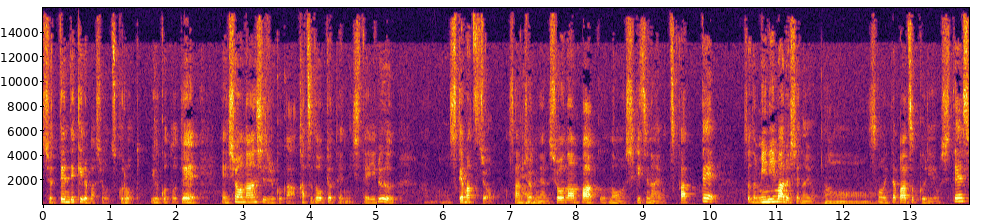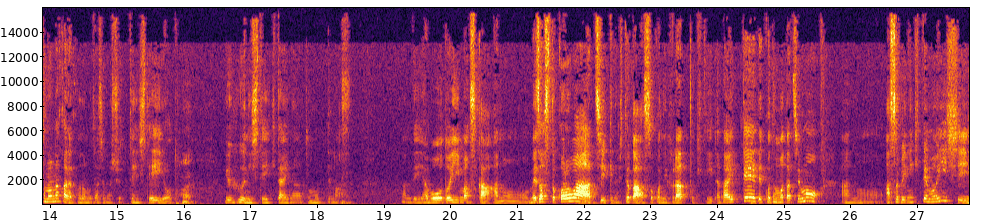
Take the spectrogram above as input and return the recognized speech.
出店できる場所を作ろうということで、えー湘南市塾が活動拠点にしている助松町三丁目にある湘南パークの敷地内を使ってちょっとミニマルシェのようあなー。そういった場作りをしてその中で子どもたちも出店していいよはい。というふうにしていきたいなと思ってます。なんで野望といいますかあの目指すところは地域の人がそこにフラッと来ていただいてで子どもたちもあの遊びに来てもいいし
